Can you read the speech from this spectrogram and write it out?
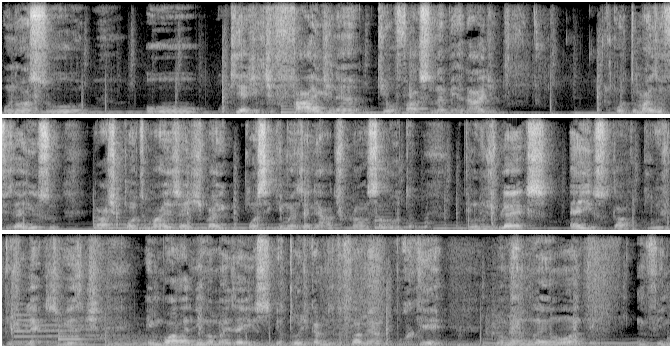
o nosso o, o que a gente faz, né? O que eu faço na verdade, quanto mais eu fizer isso, eu acho que quanto mais a gente vai conseguir mais aliados para nossa luta. O Blacks é isso, tá? Plus dos Blacks. Às vezes embola a língua, mas é isso. Eu tô de camisa do Flamengo porque o Flamengo ganhou ontem, enfim.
